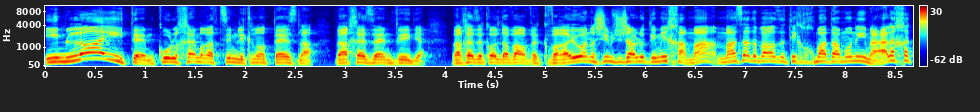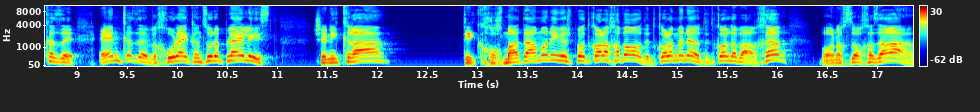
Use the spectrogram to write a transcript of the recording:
אם לא הייתם כולכם רצים לקנות טסלה, ואחרי זה NVIDIA, ואחרי זה כל דבר, וכבר היו אנשים ששאלו אותי, מיכה, מה, מה זה הדבר הזה, תיק חוכמת ההמונים? היה לך כזה, אין כזה, וכולי, כנסו לפלייליסט, שנקרא תיק חוכמת ההמונים, יש פה את כל החברות, את כל המניות, את כל דבר אחר. בואו נחזור חזרה.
